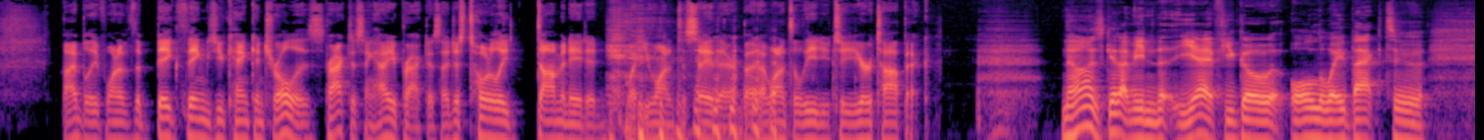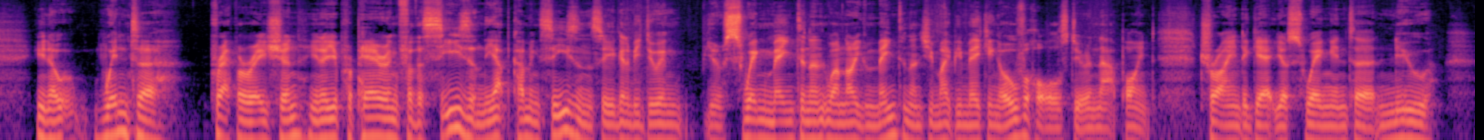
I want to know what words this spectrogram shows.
I believe one of the big things you can control is practicing how you practice. I just totally dominated what you wanted to say there, but I wanted to lead you to your topic. No, it's good. I mean, yeah, if you go all the way back to, you know, winter preparation. You know, you're preparing for the season, the upcoming season. So you're going to be doing, you know, swing maintenance. Well, not even maintenance. You might be making overhauls during that point, trying to get your swing into new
